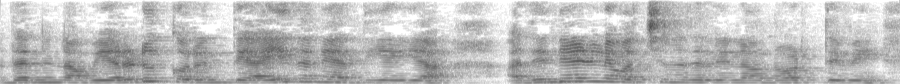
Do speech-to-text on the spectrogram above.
ಅದನ್ನು ನಾವು ಎರಡು ಕೊರಂತೆ ಐದನೇ ಅಧ್ಯಾಯ ಹದಿನೇಳನೇ ವಚನದಲ್ಲಿ ನಾವು ನೋಡ್ತೀವಿ.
